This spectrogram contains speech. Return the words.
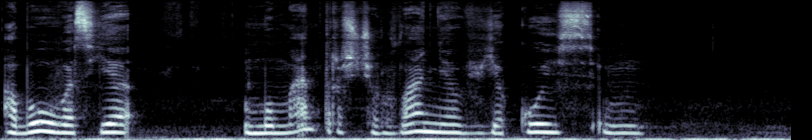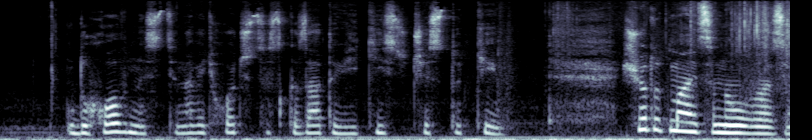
або у вас є момент розчарування в якоїсь духовності, навіть хочеться сказати, в якійсь чистоті. Що тут мається на увазі?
